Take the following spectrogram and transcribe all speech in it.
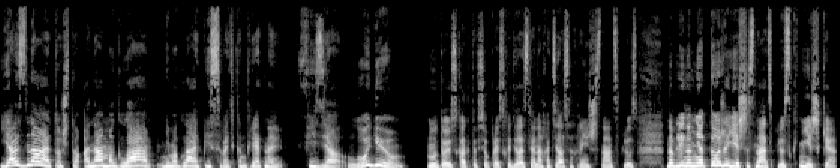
Я знаю то, что она могла, не могла описывать конкретно физиологию ну, то есть как-то все происходило, если она хотела сохранить 16+. Но, блин, у меня тоже есть 16 плюс книжки.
